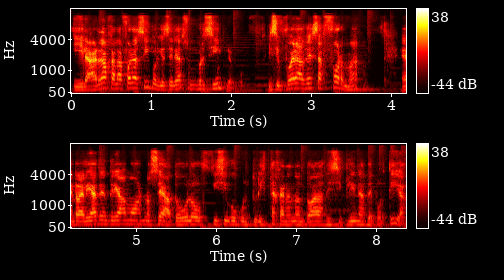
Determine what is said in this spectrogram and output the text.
Y la verdad, ojalá fuera así, porque sería súper simple. Y si fuera de esa forma, en realidad tendríamos, no sé, a todos los físico-culturistas ganando en todas las disciplinas deportivas,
